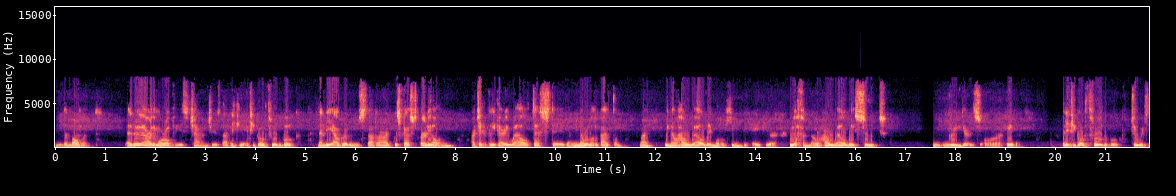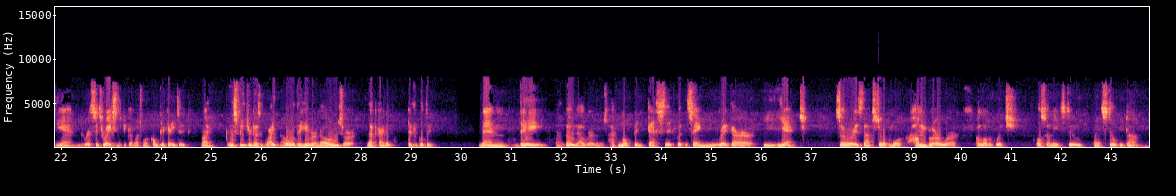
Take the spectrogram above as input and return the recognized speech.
the moment. Uh, there are the more obvious challenges that if you if you go through the book, then the algorithms that are discussed early on are typically very well tested, and we know a lot about them. Right? We know how well they model human behavior. We often know how well they suit readers or hearers. But if you go through the book towards the end, where situations become much more complicated, right? The speaker doesn't quite know, what the hearer knows, or that kind of difficulty, then they, uh, those algorithms, have not been tested with the same rigor yet. So is that sort of more humbler work, a lot of which also needs to uh, still be done.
